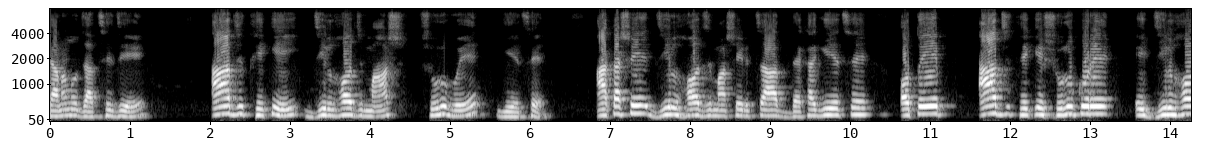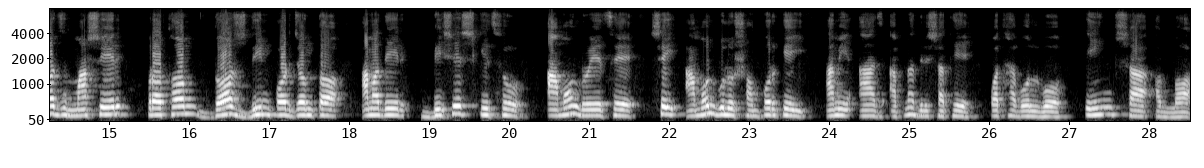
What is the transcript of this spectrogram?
জানানো যাচ্ছে যে আজ থেকেই জিলহজ মাস শুরু হয়ে গিয়েছে। আকাশে জিলহজ মাসের চাঁদ দেখা গিয়েছে, অতএব আজ থেকে শুরু করে এই জিলহজ মাসের প্রথম দশ দিন পর্যন্ত আমাদের বিশেষ কিছু আমল রয়েছে, সেই আমলগুলো সম্পর্কেই আমি আজ আপনাদের সাথে কথা বলব ইনশা আল্লাহ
